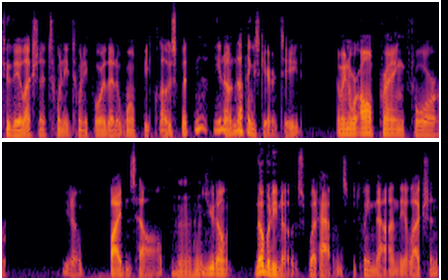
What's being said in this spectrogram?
to the election of 2024, that it won't be close. But, you know, nothing's guaranteed. I mean, we're all praying for, you know, Biden's health. Mm-hmm. You don't, nobody knows what happens between now and the election.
